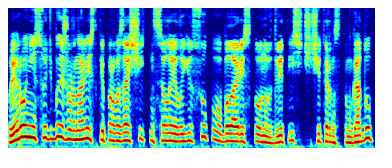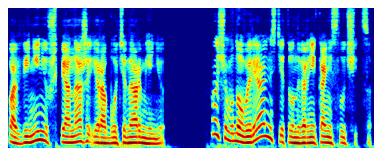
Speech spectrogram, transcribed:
По иронии судьбы, журналистка и правозащитница Лейла Юсупова была арестована в 2014 году по обвинению в шпионаже и работе на Армению. Впрочем, в новой реальности этого наверняка не случится.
